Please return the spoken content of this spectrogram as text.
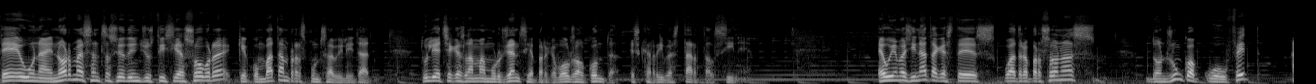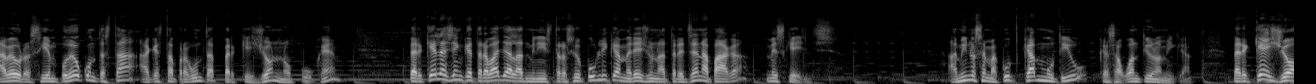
Té una enorme sensació d'injustícia a sobre que combat amb responsabilitat. Tu li aixeques la mà amb urgència perquè vols el compte. És que arribes tard al cine. Heu imaginat aquestes quatre persones? Doncs un cop ho heu fet, a veure si em podeu contestar aquesta pregunta perquè jo no puc, eh? Per què la gent que treballa a l'administració pública mereix una tretzena paga més que ells? A mi no se m'acut cap motiu que s'aguanti una mica. Per què jo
